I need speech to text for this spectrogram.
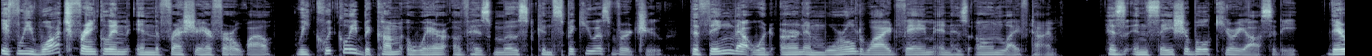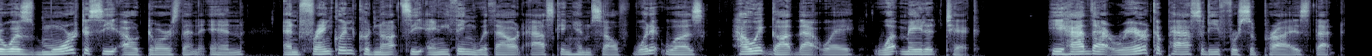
If we watch Franklin in the fresh air for a while, we quickly become aware of his most conspicuous virtue, the thing that would earn him worldwide fame in his own lifetime his insatiable curiosity. There was more to see outdoors than in, and Franklin could not see anything without asking himself what it was, how it got that way, what made it tick. He had that rare capacity for surprise that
